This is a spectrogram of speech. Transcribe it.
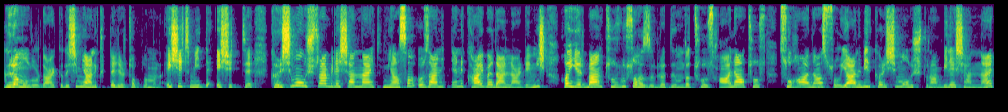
gram olurdu arkadaşım. Yani kütleleri toplamına eşit miydi? Eşitti. Karışımı oluşturan bileşenler kimyasal özelliklerini kaybederler demiş. Hayır ben tuzlu su hazırladığımda tuz hala tuz, su hala su. Yani bir karışımı oluşturan bileşenler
